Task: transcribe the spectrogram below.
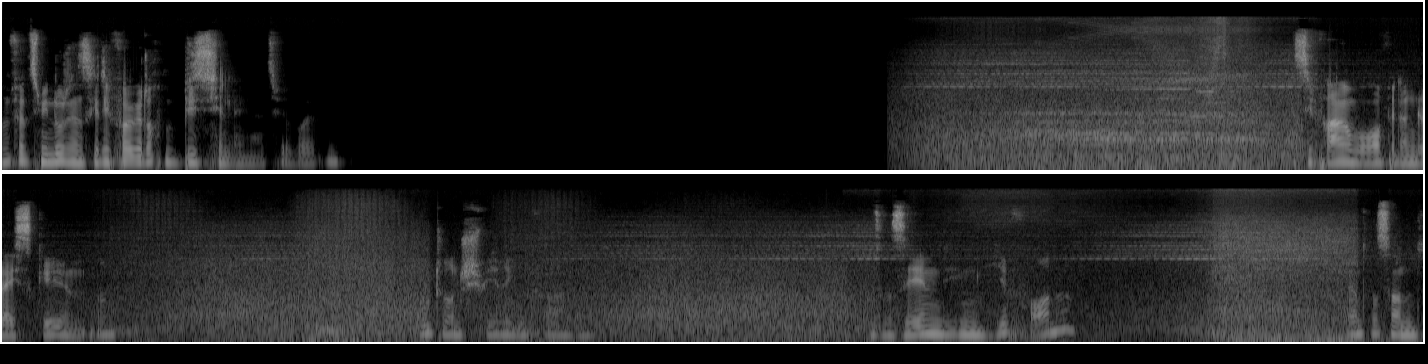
...45 Minuten, jetzt geht die Folge doch ein bisschen länger, als wir wollten. ist die Frage, worauf wir dann gleich skillen. Ne? gute und schwierige Frage. Unsere Seelen liegen hier vorne? Sehr interessant.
